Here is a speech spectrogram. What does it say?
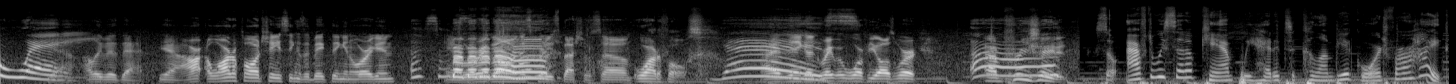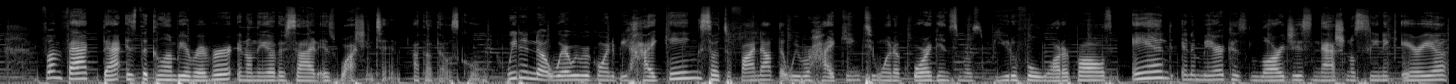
No way. Yeah, I'll leave it at that. Yeah, our, our waterfall chasing is a big thing in Oregon. I'm And where is pretty special. So Waterfalls. Yes. I think a great reward for y'all's work. I appreciate it. So after we set up camp, we headed to Columbia Gorge for our hike. Fun fact, that is the Columbia River and on the other side is Washington. I thought that was cool. We didn't know where we were going to be hiking, so to find out that we were hiking to one of Oregon's most beautiful waterfalls and in America's largest national scenic area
